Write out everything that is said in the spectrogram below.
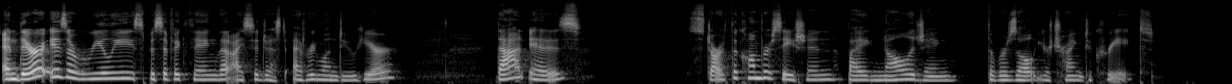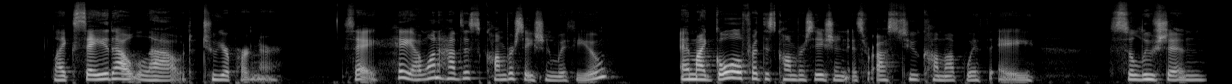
And there is a really specific thing that I suggest everyone do here. That is start the conversation by acknowledging the result you're trying to create. Like, say it out loud to your partner. Say, hey, I want to have this conversation with you And my goal for this conversation is for us to come up with a solution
